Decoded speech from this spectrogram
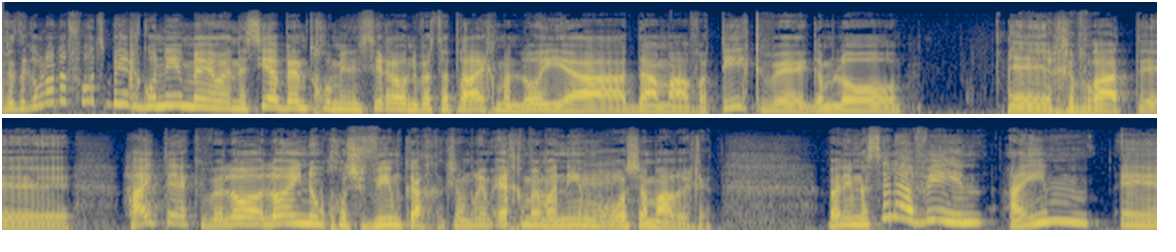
וזה גם לא נפוץ בארגונים, אה, נשיא הבינתחומי, נשיא האוניברסיטת רייכמן לא יהיה האדם הוותיק, וגם לא אה, חברת אה, הייטק, ולא לא היינו חושבים ככה, כשאומרים איך ממנים אוקיי. ראש המערכת. ואני מנסה להבין, האם, אה,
